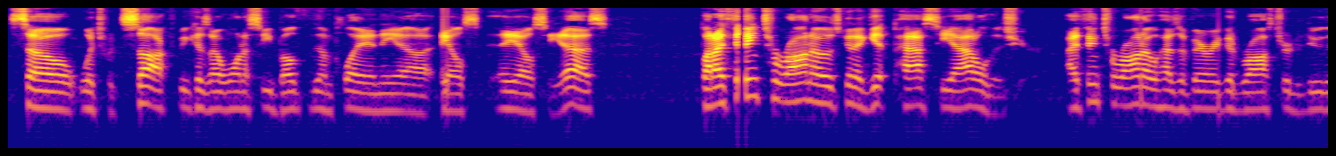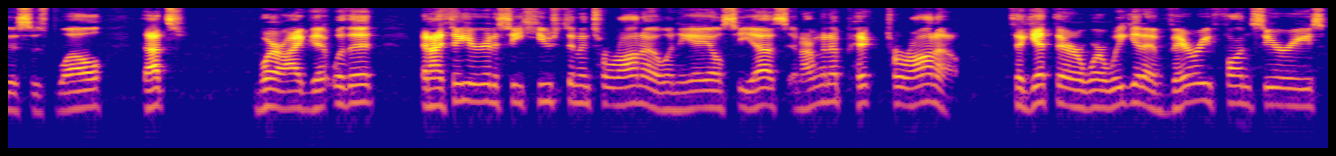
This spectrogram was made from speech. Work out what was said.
So, which would suck because I want to see both of them play in the uh, ALCS. But I think Toronto is going to get past Seattle this year. I think Toronto has a very good roster to do this as well. That's where I get with it. And I think you're going to see Houston and Toronto in the ALCS. And I'm going to pick Toronto to get there where we get a very fun series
